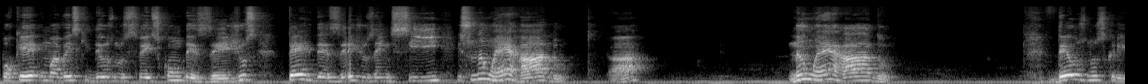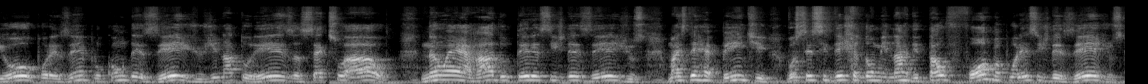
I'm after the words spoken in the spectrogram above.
porque uma vez que Deus nos fez com desejos, ter desejos em si, isso não é errado, tá? Não é errado. Deus nos criou, por exemplo, com desejos de natureza sexual. Não é errado ter esses desejos, mas de repente você se deixa dominar de tal forma por esses desejos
